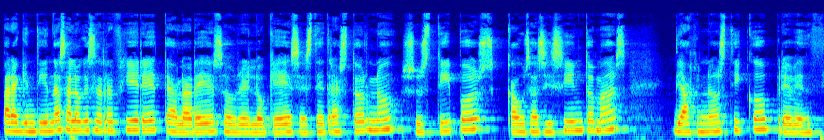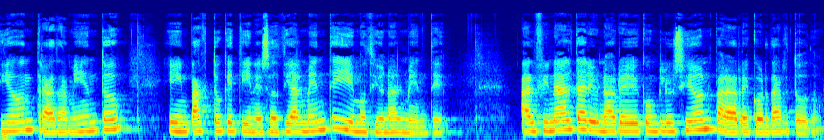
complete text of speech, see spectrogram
para que entiendas a lo que se refiere, te hablaré sobre lo que es este trastorno, sus tipos, causas y síntomas, diagnóstico, prevención, tratamiento e impacto que tiene socialmente y emocionalmente. Al final te haré una breve conclusión para recordar todo.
